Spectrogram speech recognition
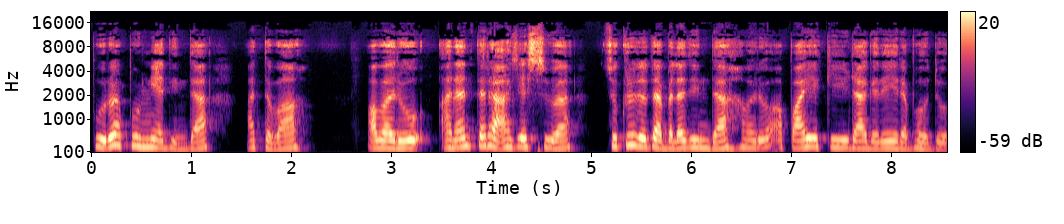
ಪೂರ್ವಪುಣ್ಯದಿಂದ ಅಥವಾ ಅವರು ಅನಂತರ ಆಚರಿಸುವ ಸುಕೃತದ ಬಲದಿಂದ ಅವರು ಅಪಾಯಕ್ಕೆ ಈಡಾಗದೇ ಇರಬಹುದು.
